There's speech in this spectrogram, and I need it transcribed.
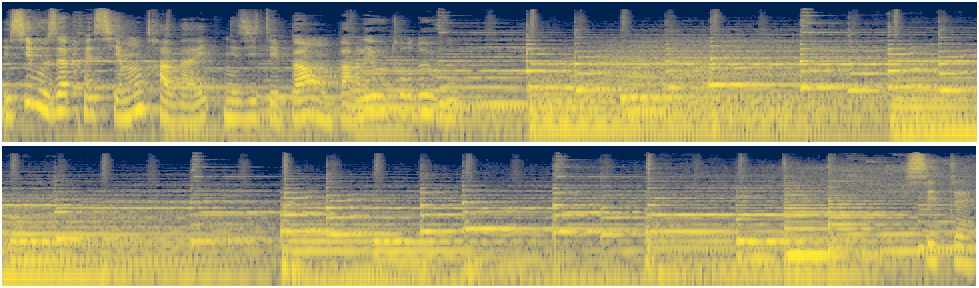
Et si vous appréciez mon travail, n'hésitez pas à en parler autour de vous. C'était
